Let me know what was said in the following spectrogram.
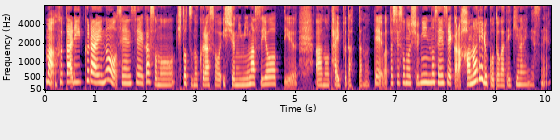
まあ、二人くらいの先生がその一つのクラスを一緒に見ますよっていう、あの、タイプだったので、私その主任の先生から離れることができないんですね。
